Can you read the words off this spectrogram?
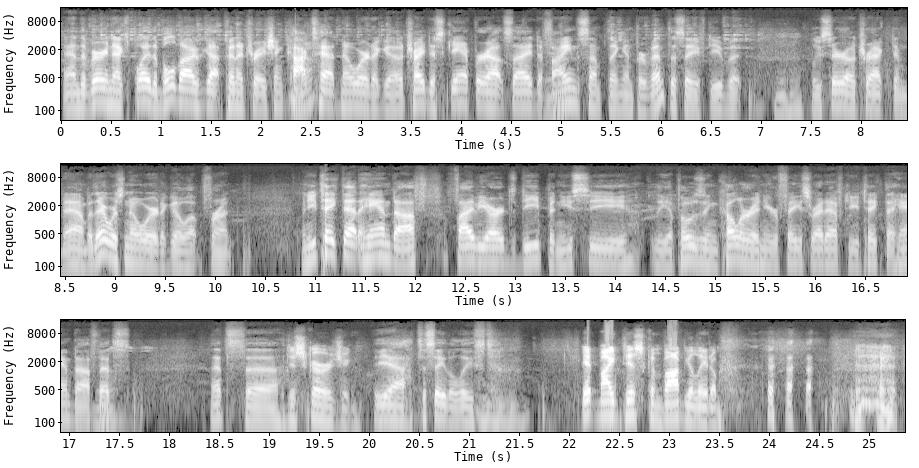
And the very next play, the Bulldogs got penetration. Cox Uh-huh. had nowhere to go. Tried to scamper outside to find something and prevent the safety, but Mm-hmm. Lucero tracked him down. But there was nowhere to go up front. When you take that handoff five yards deep and you see the opposing color in your face right after you take the handoff, that's that's uh, Discouraging. yeah, to say the least. It might discombobulate them.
